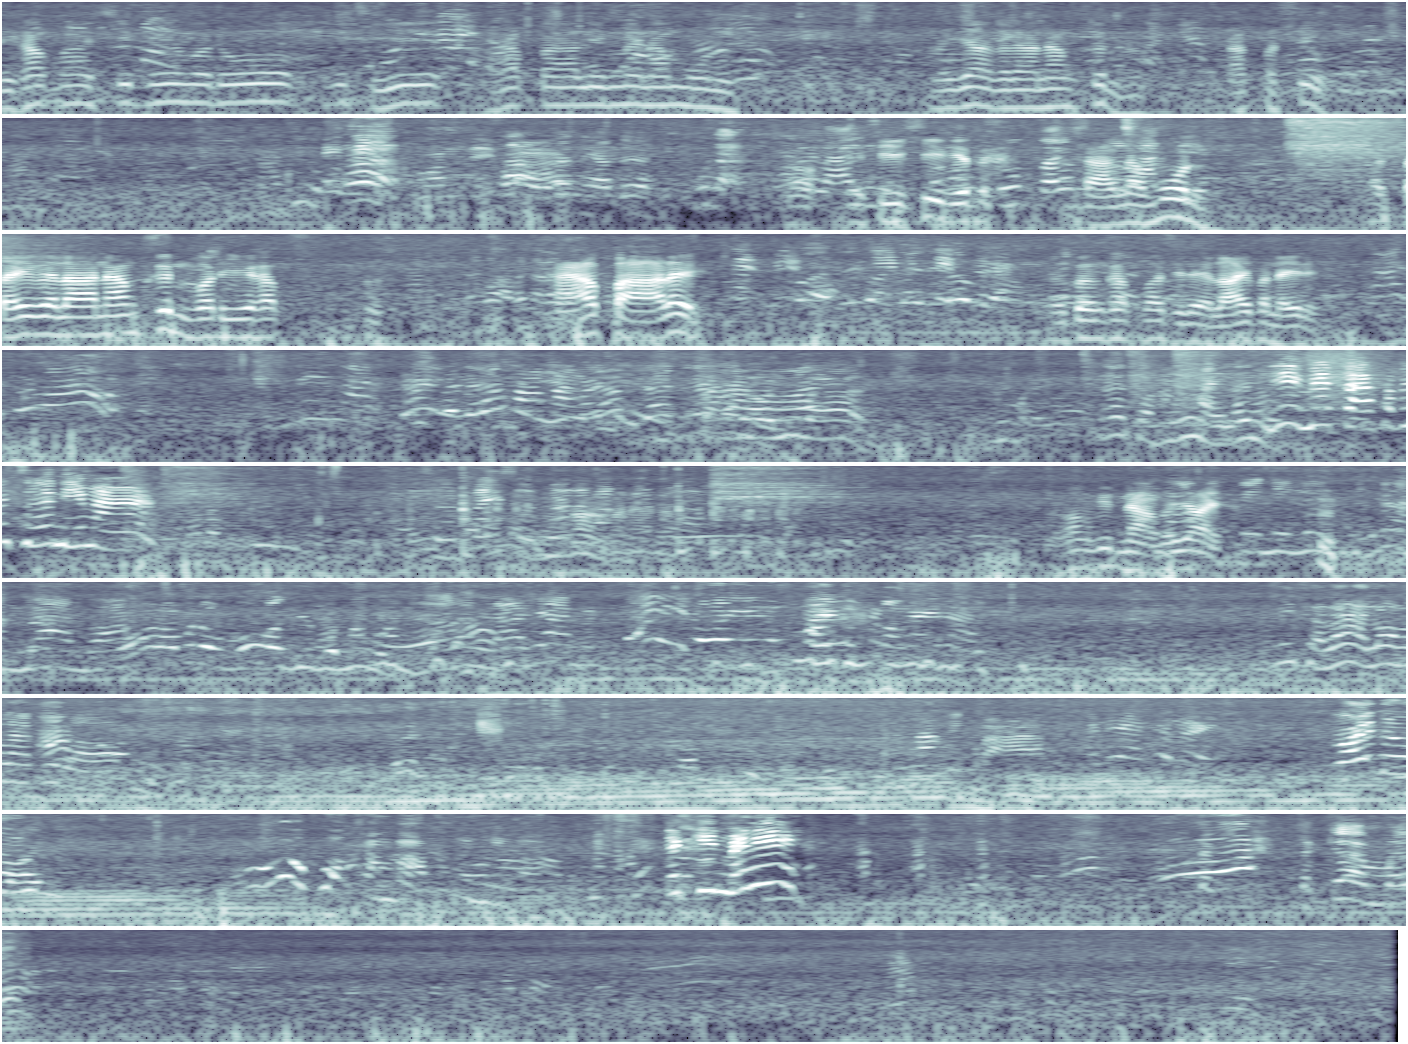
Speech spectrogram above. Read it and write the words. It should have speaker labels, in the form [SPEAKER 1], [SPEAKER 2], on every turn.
[SPEAKER 1] วัสดีครับมาคลิปนี้มาดูวิถีนะปลาริมแม่น้ำมูลระยะเวลาน้ำขึ้นครับตักปลาซิววิธีขี้เด็ดทางน้ำมูลอาศัยเวลาน้ำขึ้นพอดีครับ หาป่าเลยไปเบิ่งครับว่าสิได้ร้ายปันใดดิ
[SPEAKER 2] นี่แม่ตาเขาไปซื้ออันนี้มา
[SPEAKER 1] องยืดนเป
[SPEAKER 3] ็นในเรื่องของน้ำย่านวะเราไม่ต้องรู้ว่ายืนบนนู่นนะย่านมันไปเลยไปถึงตรงนี้มีสาระรองรับหรอนั่งในป่าอันนี้เท่าไหร่ร้อยหนึ่งโอ้พวกคำบาปขึ้นนี่วะ
[SPEAKER 2] จะกินไหมนี่
[SPEAKER 3] จะแก้มไหม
